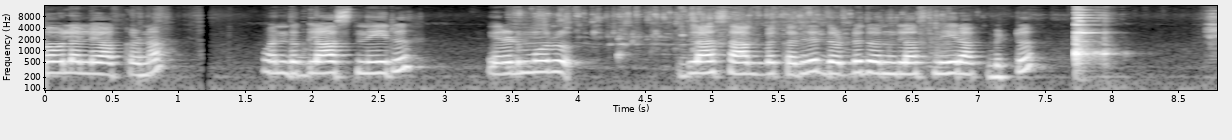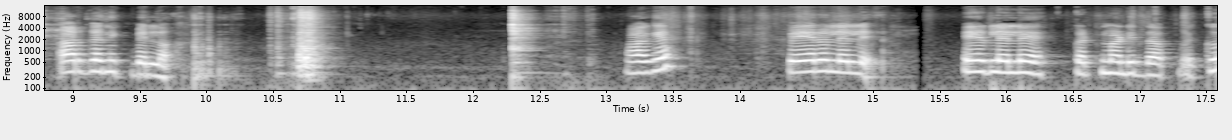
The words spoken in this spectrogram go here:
ಬೌಲಲ್ಲಿ ಹಾಕೋಣ. ಒಂದು ಗ್ಲಾಸ್ ನೀರು, ಎರಡು ಮೂರು ಗ್ಲಾಸ್ ಹಾಕ್ಬೇಕಂದ್ರೆ ದೊಡ್ಡದು ಒಂದು ಗ್ಲಾಸ್ ನೀರು ಹಾಕ್ಬಿಟ್ಟು ಆರ್ಗ್ಯಾನಿಕ್ ಬೆಲ್ಲ. ಹಾಗೆ ಪೇರಲೆಲೆ ಪೇರಲೆಲೆ ಕಟ್ ಮಾಡಿದ್ದು ಹಾಕಬೇಕು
